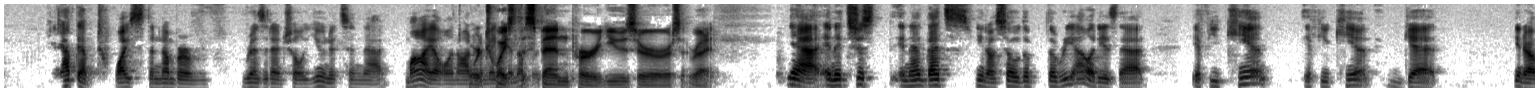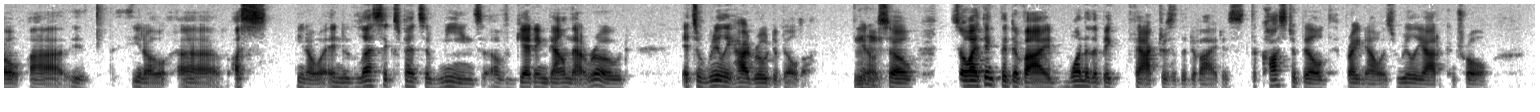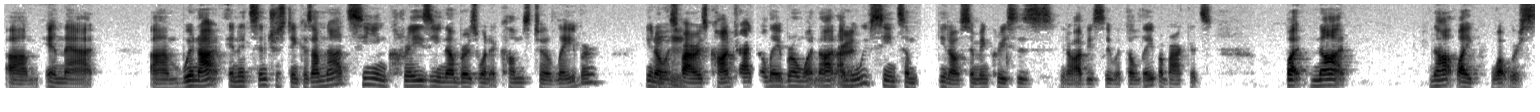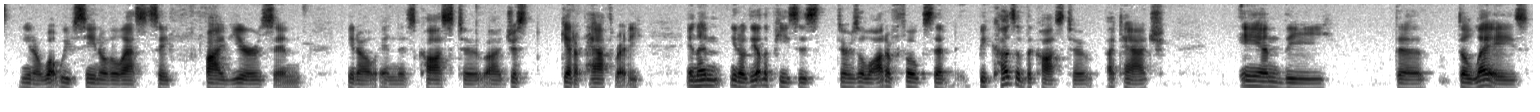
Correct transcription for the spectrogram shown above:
you have to have twice the number of residential units in that mile in order or twice the the spend per user. Or, so- right. Yeah, and it's just and that, that's you know so the the reality is that if you can't if you can't get you know uh, you know uh, a s- you know a less expensive means of getting down that road, it's a really hard road to build on. You know, Mhm. so so I think the divide one of the big factors of the divide is the cost to build right now is really out of control. Um, in that um, we're not, and it's interesting because I'm not seeing crazy numbers when it comes to labor you know, as Mhm. far as contractor labor and whatnot. I mean, we've seen some, you know, some increases, you know, obviously with the labor markets, but not, not like what we're, you know, what we've seen over the last say five years in, you know, in this cost to uh, just get a path ready. And then, you know, the other piece is there's a lot of folks that because of the cost to attach and the the delays,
